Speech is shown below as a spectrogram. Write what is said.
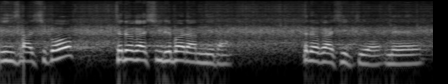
인사하시고 들어가시길 바랍니다. 들어가시지요. 네.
